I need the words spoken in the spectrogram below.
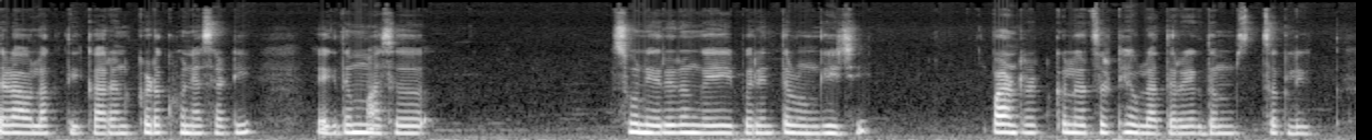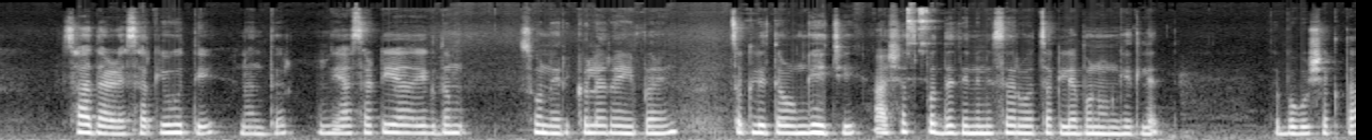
तळावं लागते कारण कडक होण्यासाठी एकदम असं सोनेरी रंग येईपर्यंत तळून घ्यायची. पांढरट कलरचं ठेवला तर एकदम चकली साधाळ्यासारखी होते नंतर. यासाठी एकदम सोनेरी कलर येईपर्यंत चकली तळून घ्यायची. अशाच पद्धतीने मी सर्व चकल्या बनवून घेतल्यात. तर बघू शकता.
